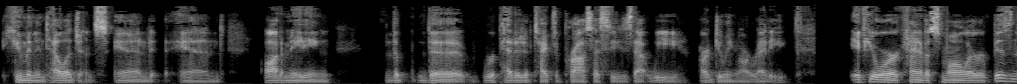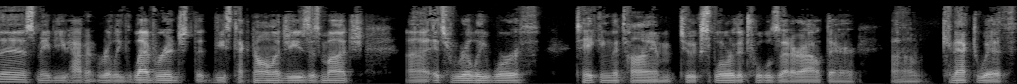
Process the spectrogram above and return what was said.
human intelligence and and automating the the repetitive types of processes that we are doing already. If you're kind of a smaller business, maybe you haven't really leveraged the, these technologies as much. Uh, it's really worth taking the time to explore the tools that are out there, um, connect with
